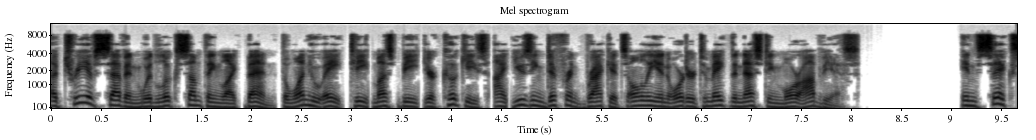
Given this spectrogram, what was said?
A tree of seven would look something like Ben the one who ate t must be your cookies I using different brackets only in order to make the nesting more obvious. In 6,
